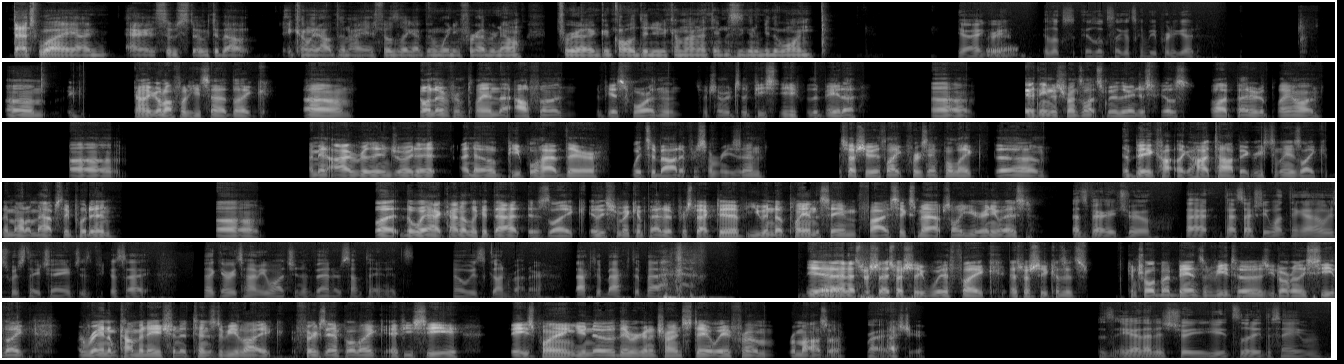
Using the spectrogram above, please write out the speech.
That's why I'm, I'm so stoked about it coming out tonight. It feels like I've been waiting forever now for a good Call of Duty to come out. I think this is going to be the one. Yeah, I agree. Yeah. It looks it looks like it's gonna be pretty good. Um, kind of got off what he said, like um, going over from playing the alpha on the PS4 and then switching over to the PC for the beta. Um, everything just runs a lot smoother and just feels a lot better to play on. Um, I mean, I really enjoyed it. I know people have their wits about it for some reason, especially with like, for example, like the um, a big hot like a hot topic recently is like the amount of maps they put in. Um, but the way I kind of look at that is like, at least from a competitive perspective, you end up playing the same five, six maps all year, anyways. That's very true. That that's actually one thing I always wish they changed is because I feel like every time you watch an event or something, it's always Gunrunner back to back to back. Yeah, Yeah. and especially especially with like especially because it's controlled by bans and vetoes, you don't really see like a random combination. It tends to be like, for example, like if you see FaZe playing, you know they were gonna try and stay away from Rammaza right. last year. Is- Yeah, that is true. It's literally the same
